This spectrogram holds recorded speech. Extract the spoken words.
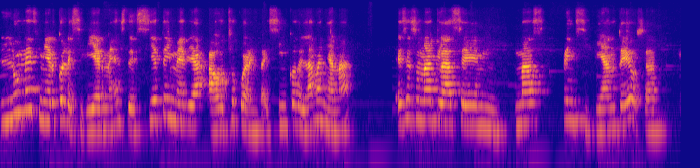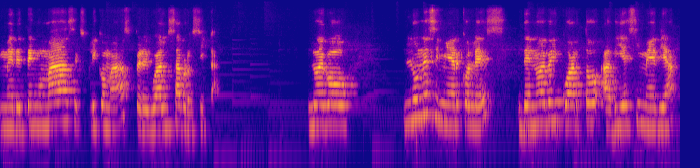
lunes, miércoles y viernes de 7 y media a 8.45 de la mañana. Esa es una clase mm, más principiante, o sea, me detengo más, explico más, pero igual sabrosita. Luego, lunes y miércoles de 9 y cuarto a 10 y media.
